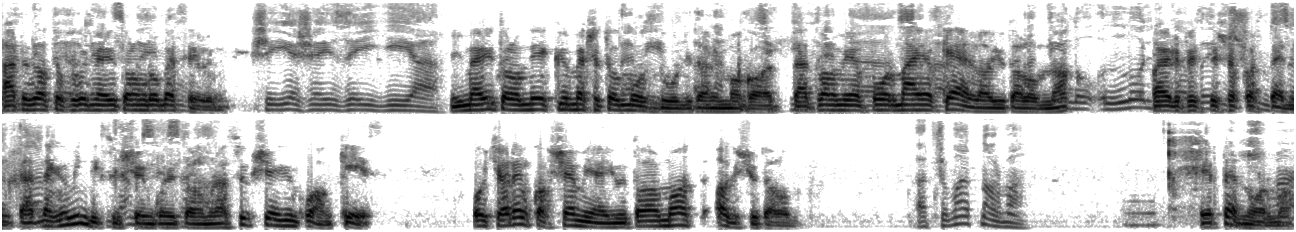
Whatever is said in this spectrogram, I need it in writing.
Hát ez attól függ, hogy milyen jutalomról beszélünk. Mi már jutalom nélkül meg se tudod mozdulni magad. Tehát valamilyen formája kell a jutalomnak, ha erőfeszítés akarsz tenni. Tehát nekünk mindig szükségünk van jutalomra. Szükségünk van, kész. Hogyha nem kap semmilyen jutalmat, az is jutalom. Érted, Norma?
